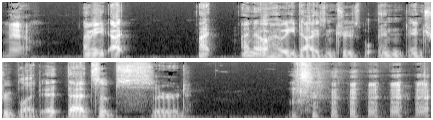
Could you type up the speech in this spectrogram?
Yeah. I mean, I I I know how he dies in True in, in True Blood. It, that's absurd.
